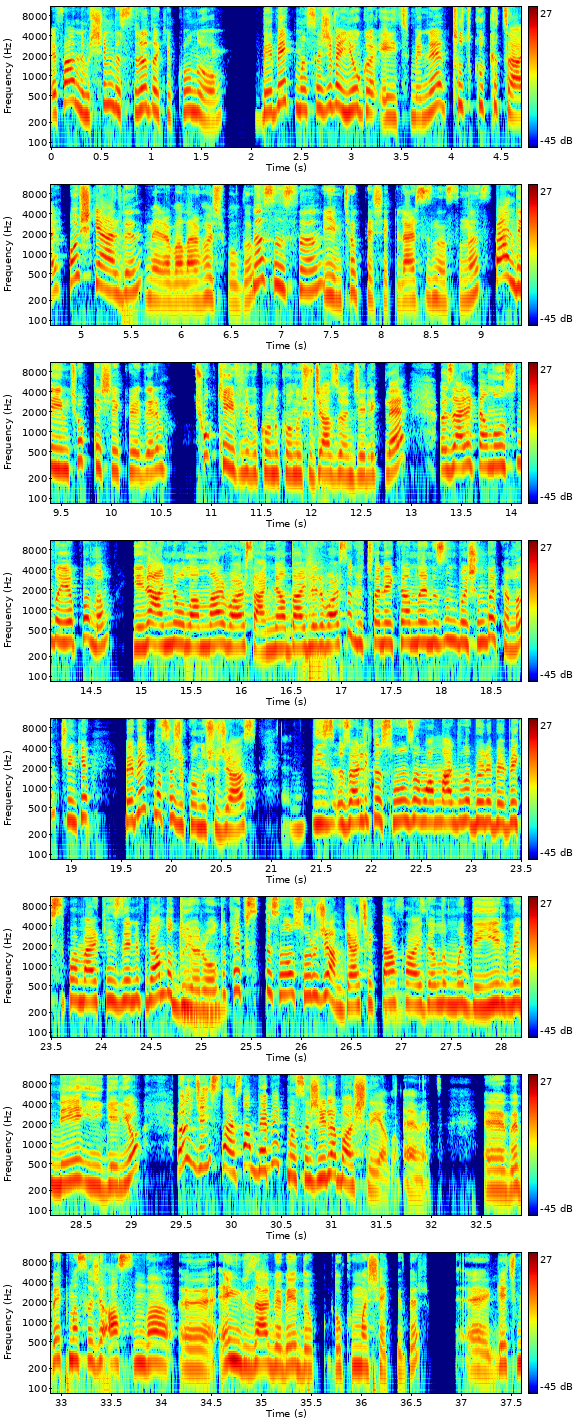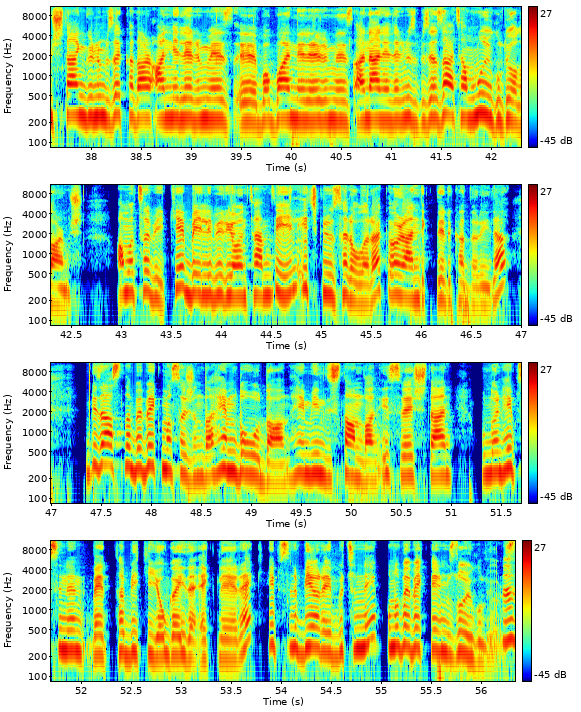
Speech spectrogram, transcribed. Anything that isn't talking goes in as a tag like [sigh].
Efendim şimdi sıradaki konuğum bebek masajı ve yoga eğitmeni Tutku Kıtay. Hoş geldin. Merhabalar, hoş bulduk. Nasılsın? İyiyim, çok teşekkürler. Siz nasılsınız? Ben de iyiyim. Çok teşekkür ederim. Çok keyifli bir konu konuşacağız öncelikle. Özellikle anonsunu da yapalım. Yeni anne olanlar varsa, anne adayları varsa lütfen ekranlarınızın başında kalın. Çünkü bebek masajı konuşacağız. Biz özellikle son zamanlarda da böyle bebek spa merkezlerini falan da duyar olduk. Hepsini de sana soracağım. Gerçekten faydalı mı, değil mi, neye iyi geliyor? Önce istersen bebek masajıyla başlayalım. Evet. Ee, bebek masajı aslında e, en güzel bebeğe dok- dokunma şeklidir. Ee, geçmişten günümüze kadar annelerimiz, e, babaannelerimiz, anneannelerimiz bize zaten bunu uyguluyorlarmış. Ama tabii ki belli bir yöntem değil, içgüdüsel olarak öğrendikleri kadarıyla. Biz aslında bebek masajında hem doğudan hem Hindistan'dan, İsveç'ten bunların hepsinin ve tabii ki yogayı da ekleyerek hepsini bir araya bütünleyip bunu bebeklerimize uyguluyoruz.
